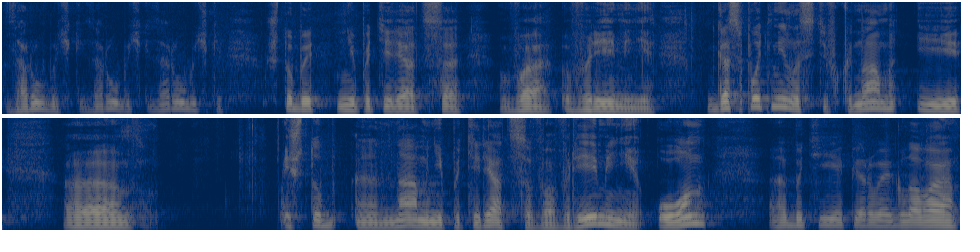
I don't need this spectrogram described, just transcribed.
Зарубочки, зарубочки, зарубочки, чтобы не потеряться во времени. Господь милостив к нам, и, и чтобы нам не потеряться во времени, Он, Бытие, первая глава,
